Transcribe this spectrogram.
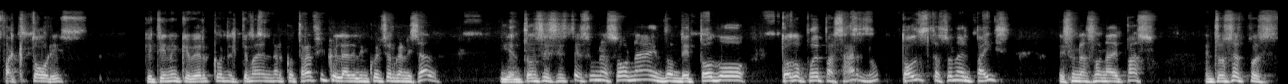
factores que tienen que ver con el tema del narcotráfico y la delincuencia organizada. Y entonces esta es una zona en donde todo, todo puede pasar, ¿no? Toda esta zona del país es una zona de paso. Entonces, pues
